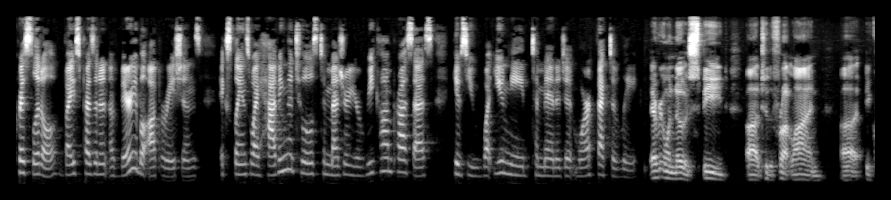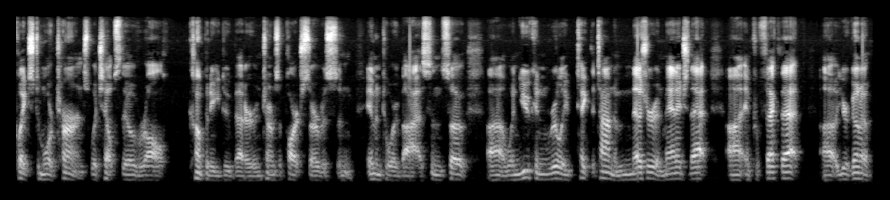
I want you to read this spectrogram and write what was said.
Chris Little, Vice President of Variable Operations, explains why having the tools to measure your recon process gives you what you need to manage it more effectively. Everyone knows speed uh, to the front line uh, equates to more turns, which helps the overall company do better in terms of parts service and inventory bias. And so uh, when you can really take the time to measure and manage that uh, and perfect that, uh, you're going to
